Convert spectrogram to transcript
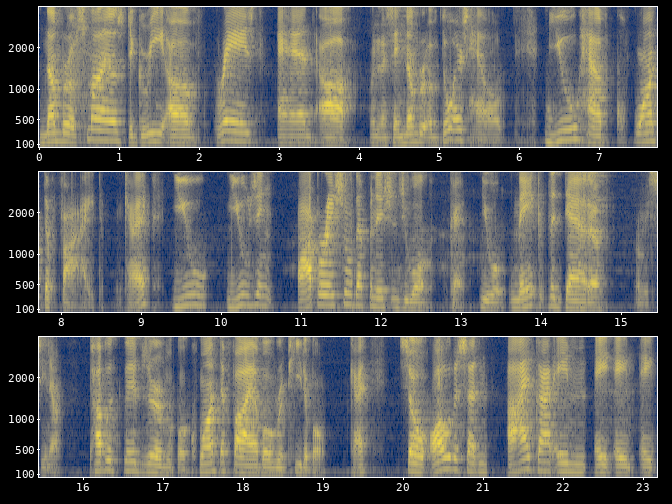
number of smiles, degree of raise, and uh, what did I say, number of doors held, you have quantified, okay? You, using operational definitions, you will, okay, you will make the data, let me see now, publicly observable, quantifiable, repeatable, okay? So all of a sudden, I've got a, a, a, a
